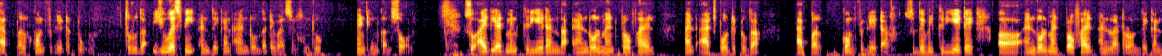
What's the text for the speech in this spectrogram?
Apple configurator tool through the USB and they can enroll the devices into Intune console. So IT admin create and the enrollment profile and export it to the Apple configurator. So they will create a uh, enrollment profile and later on they can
